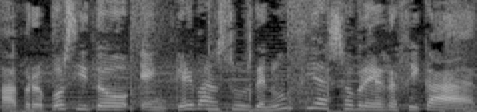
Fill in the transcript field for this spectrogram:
A propósito, ¿en qué van sus denuncias sobre Reficar?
